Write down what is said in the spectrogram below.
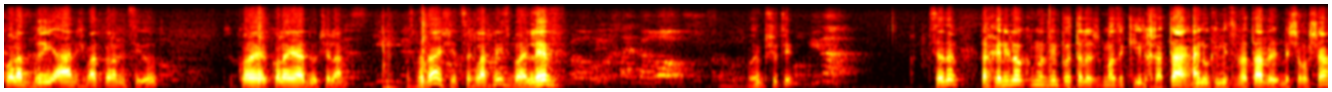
כל הבריאה, נשמת כל המציאות, כל, כל היהדות שלנו. אז ודאי שצריך להכניס בלב דברים פשוטים. בסדר? רק אני לא מבין פה את מה זה כהלכתה, היינו כמצוותה בשורשה.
